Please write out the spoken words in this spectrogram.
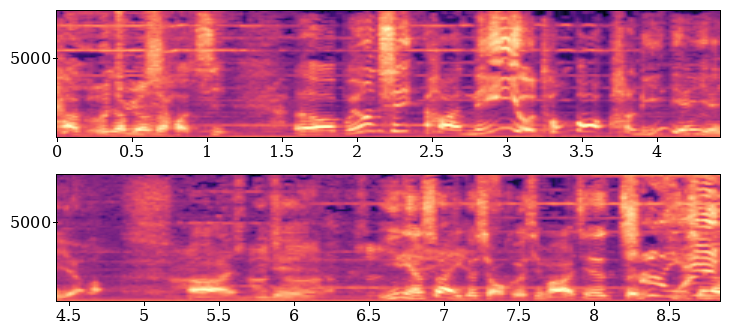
啊！主角表示好气，呃，不用气哈，你有同胞，李典也野了，啊，李典，李典算一个小核心嘛，而且整体现在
